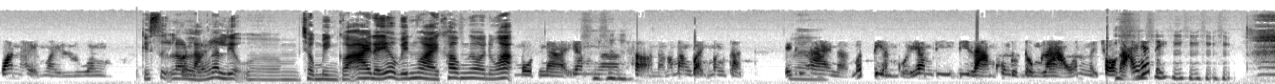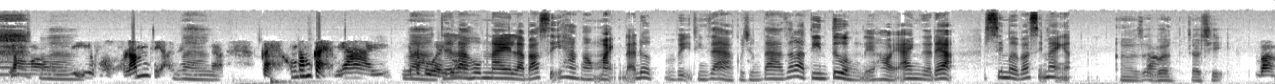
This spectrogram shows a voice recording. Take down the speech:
quan hệ ngoài luồng cái sự lo lắng là liệu uh, chồng mình có ai đấy ở bên ngoài không thôi đúng không ạ? Một là em uh, sợ là nó mang bệnh mang tật. Cái thứ à. hai là mất tiền của em đi đi làm không được đồng nào lại cho gái hết đi. em vâng. nghĩ khổ lắm chị ạ. Vâng. là kể không dám kể với ai và thế rồi. là hôm nay là bác sĩ Hàng Ngọc Mạnh đã được vị thính giả của chúng ta rất là tin tưởng để hỏi anh rồi đấy ạ xin mời bác sĩ Mạnh ạ à, dạ vâng. vâng chào chị vâng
